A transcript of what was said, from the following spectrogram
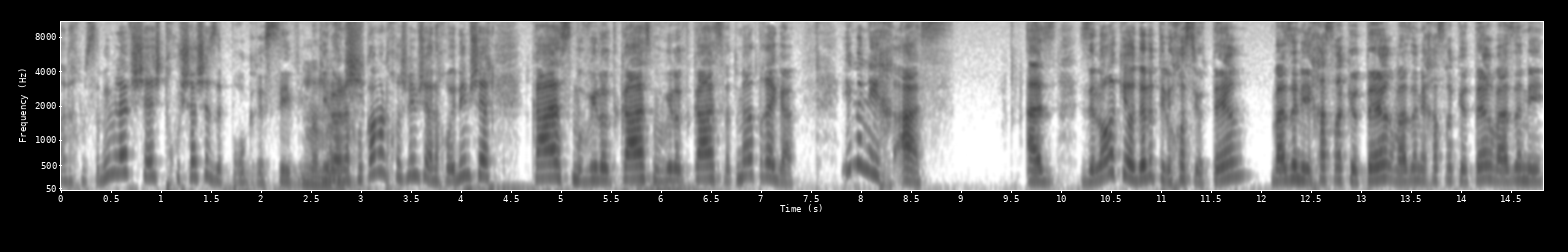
אנחנו שמים לב שיש תחושה שזה פרוגרסיבי. ממש. כאילו, אנחנו כל הזמן חושבים שאנחנו יודעים שכעס מוביל עוד כעס, מוביל עוד כעס, ואת אומרת, רגע, אם אני אכעס, אז זה לא רק יעודד אותי לכעוס יותר, ואז אני אכעס רק יותר, ואז אני אכעס רק יותר, ואז אני...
